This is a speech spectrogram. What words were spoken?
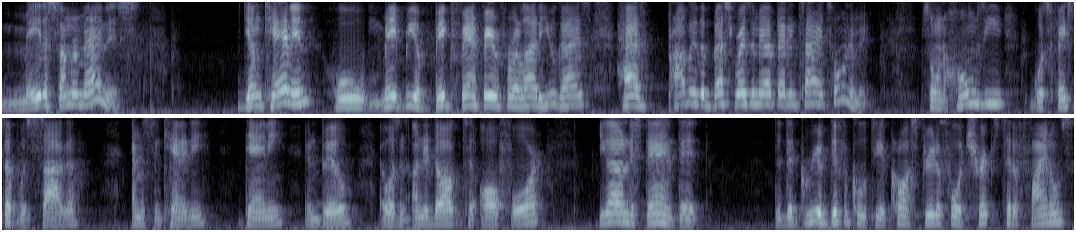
made a Summer Madness. Young Cannon, who may be a big fan favorite for a lot of you guys, has probably the best resume out that entire tournament. So when Holmesy was faced up with Saga, Emerson Kennedy, Danny, and Bill, it was an underdog to all four. You gotta understand that the degree of difficulty across three to four trips to the finals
